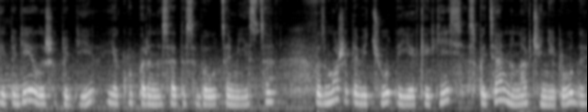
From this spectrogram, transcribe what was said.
І тоді, і лише тоді, як ви перенесете себе у це місце, ви зможете відчути, як якісь спеціально навчені люди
